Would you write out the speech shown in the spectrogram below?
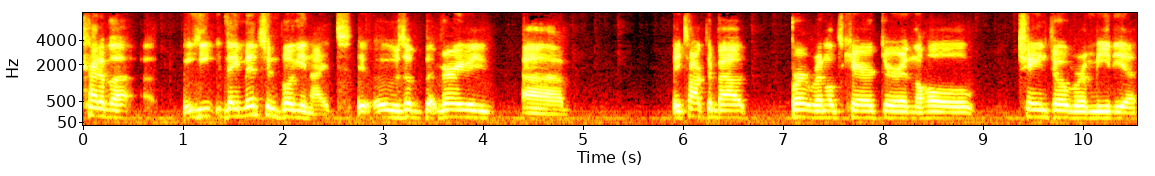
kind of a. He they mentioned Boogie Nights. It, it was a very. Uh, they talked about Burt Reynolds' character and the whole changeover of media,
